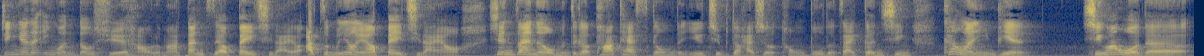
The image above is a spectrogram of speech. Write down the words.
今天的英文都学好了吗？单词要背起来哦！啊，怎么用也要背起来哦！现在呢，我们这个 podcast 跟我们的 YouTube 都还是有同步的在更新。看完影片，喜欢我的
